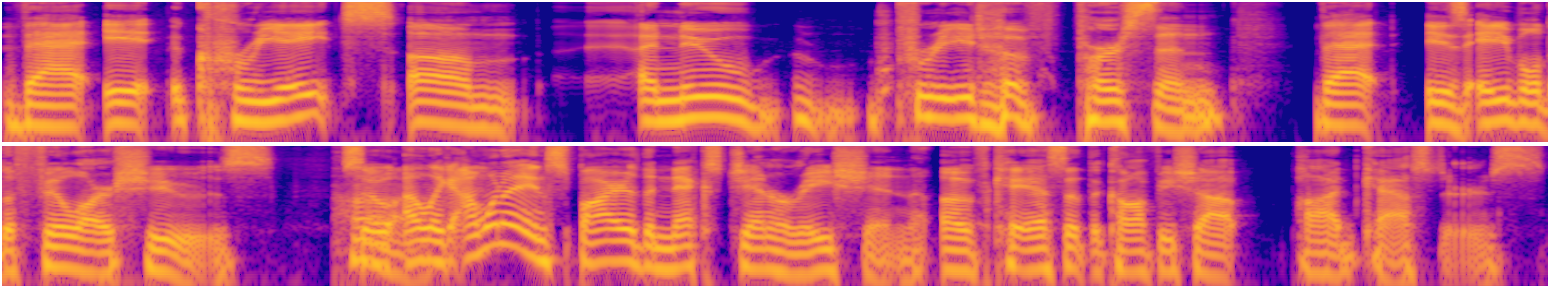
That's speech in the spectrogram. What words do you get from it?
that it creates um, a new breed of person that is able to fill our shoes. So Huh. I like I want to inspire the next generation of chaos at the coffee shop podcasters.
